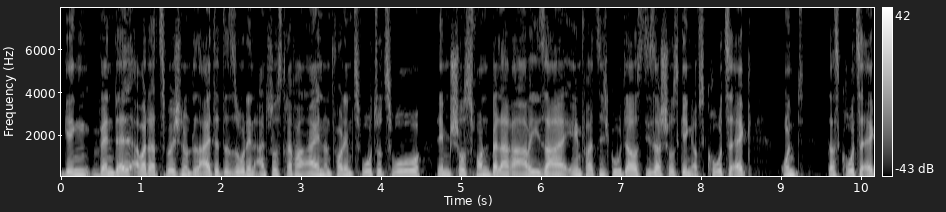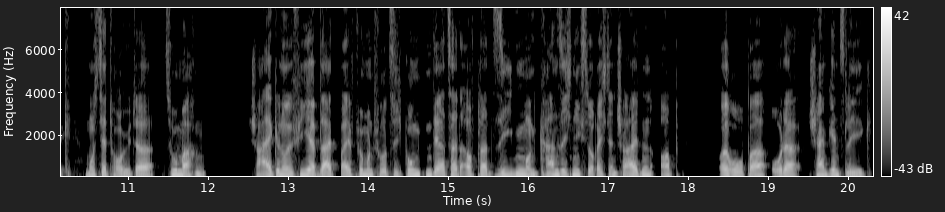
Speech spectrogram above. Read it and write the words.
ging Wendell aber dazwischen und leitete so den Anschlusstreffer ein und vor dem 2 zu 2, dem Schuss von Bellarabi, sah er ebenfalls nicht gut aus. Dieser Schuss ging aufs kurze Eck und das kurze Eck muss der Torhüter zumachen. Schalke 04 bleibt bei 45 Punkten derzeit auf Platz 7 und kann sich nicht so recht entscheiden, ob Europa oder Champions League.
